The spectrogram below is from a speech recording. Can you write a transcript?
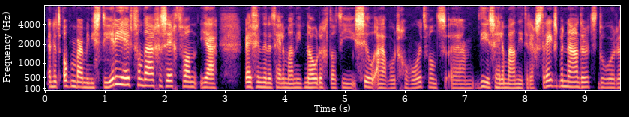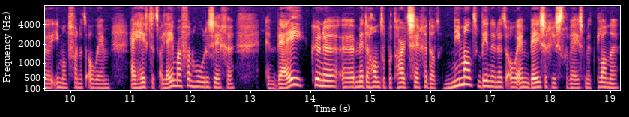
En het Openbaar Ministerie heeft vandaag gezegd van ja, wij vinden het helemaal niet nodig dat die Sil A wordt gehoord, want uh, die is helemaal niet rechtstreeks benaderd door uh, iemand van het OM. Hij heeft het alleen maar van horen zeggen. En wij kunnen uh, met de hand op het hart zeggen dat niemand binnen het OM bezig is geweest met plannen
